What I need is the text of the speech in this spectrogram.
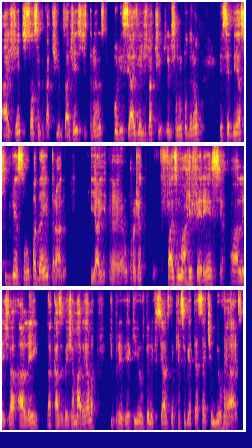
agentes socioeducativos, agentes de trânsito, policiais legislativos. Eles só não poderão receber a subvenção para dar entrada. E aí é, o projeto faz uma referência à lei, à lei da Casa Verde Amarela, que prevê que os beneficiários têm que receber até 7 mil reais.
